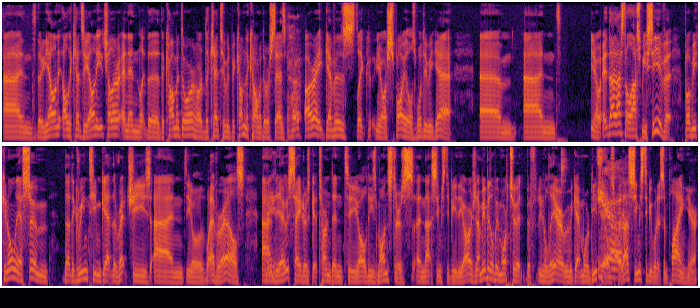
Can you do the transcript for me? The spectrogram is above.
and they're yelling. All the kids are yelling at each other, and then like the the Commodore or the kid who would become the Commodore says, Uh-huh. "All right, give us like you know our spoils. What do we get?" Um, and you know it, that, that's the last we see of it. But we can only assume that the green team get the richies and you know whatever else, and Right. the outsiders get turned into all these monsters, and that seems to be the origin. And maybe there'll be more to it, bef- you know, later when we get more details. Yeah. But that seems to be what it's implying here.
